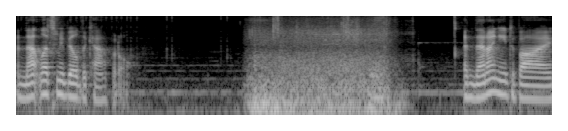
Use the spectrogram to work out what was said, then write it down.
And that lets me build the capital. And then I need to buy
